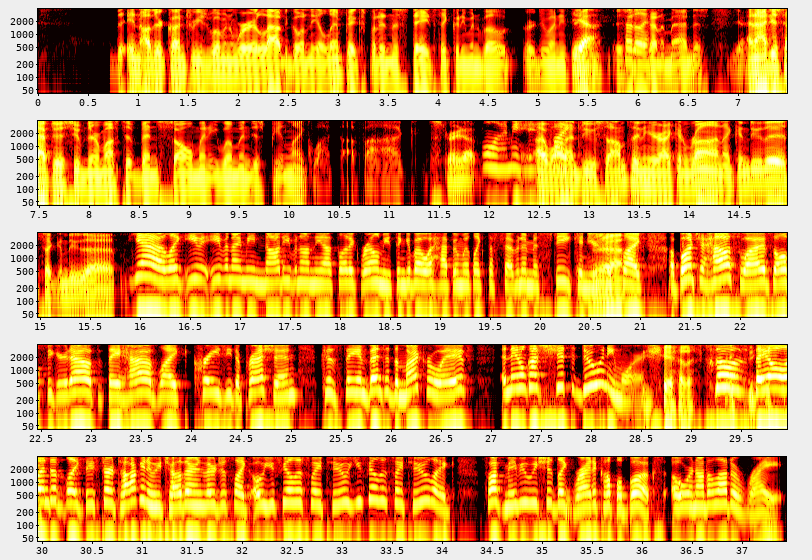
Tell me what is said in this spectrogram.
in other countries, women were allowed to go in the Olympics, but in the states, they couldn't even vote or do anything. Yeah. it's Totally. just kind of madness. Yeah. And I just have to assume there must have been so many women just being like, "What the fuck." Straight up. well, I mean, it's I want to like, do something here. I can run. I can do this. I can do that. yeah, like even, even I mean, not even on the athletic realm. You think about what happened with like the feminine mystique, and you're Yeah. just like a bunch of housewives all figured out that they have like crazy depression because they invented the microwave and they don't got shit to do anymore. Yeah, that's So crazy. they all end up like they start talking to each other and they're just like, "Oh, you feel this way too? You feel this way too? Like, fuck, maybe we should like write a couple books. Oh, we're not allowed to write."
